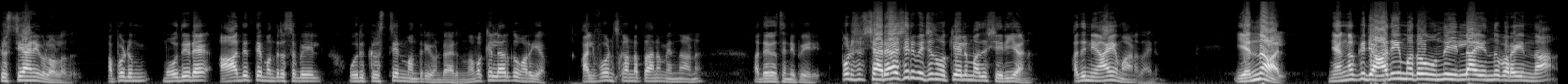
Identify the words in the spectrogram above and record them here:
ക്രിസ്ത്യാനികളുള്ളത്. അപ്പോഴും മോദിയുടെ ആദ്യത്തെ മന്ത്രിസഭയിൽ ഒരു ക്രിസ്ത്യൻ മന്ത്രി ഉണ്ടായിരുന്നു. നമുക്കെല്ലാവർക്കും അറിയാം. അൽഫോൺസ് കണ്ണത്താനം എന്നാണ് അദ്ദേഹത്തിന്റെ പേര്. അപ്പോൾ ശരാശരി വെച്ച് നോക്കിയാലും അത് ശരിയാണ്. അത് ന്യായമാണ് താനും. എന്നാൽ ഞങ്ങൾക്ക് ജാതിയും മതവും ഒന്നുമില്ല എന്ന് പറയുന്ന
